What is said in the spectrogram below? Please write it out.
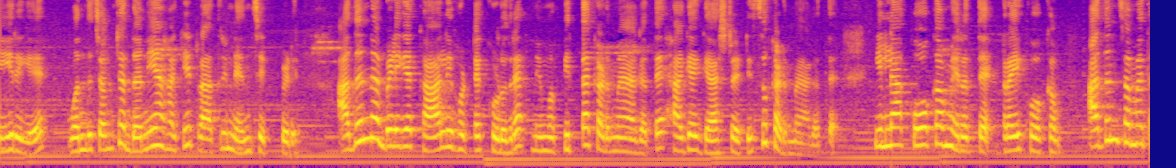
ನೀರಿಗೆ ಒಂದು ಚಮಚ ಧನಿಯಾ ಹಾಕಿ ರಾತ್ರಿ ನೆನೆಸಿಟ್ಬಿಡಿ. ಅದನ್ನು ಬೆಳಿಗ್ಗೆ ಖಾಲಿ ಹೊಟ್ಟೆಗೆ ಕುಡಿದ್ರೆ ನಿಮ್ಮ ಪಿತ್ತ ಕಡಿಮೆ ಆಗುತ್ತೆ, ಹಾಗೆ ಗ್ಯಾಸ್ಟ್ರೈಟಿಸು ಕಡಿಮೆ ಆಗುತ್ತೆ. ಇಲ್ಲ ಕೋಕಮ್ ಇರುತ್ತೆ ಡ್ರೈ ಕೋಕಮ್ ಅದನ್ನ ಸಮೇತ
